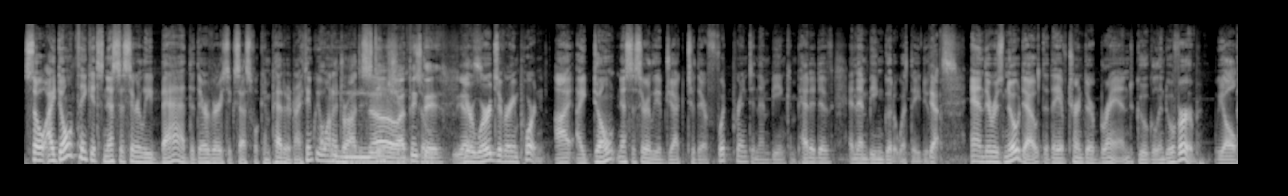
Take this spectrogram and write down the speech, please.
So I don't think it's necessarily bad that they're a very successful competitor. I think we want to draw a No, distinction. I think So they- Your words are very important. I, I don't necessarily object to their footprint and them being competitive and them being good at what they do. Yes. And there is no doubt that they have turned their brand, Google, into a verb. We all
